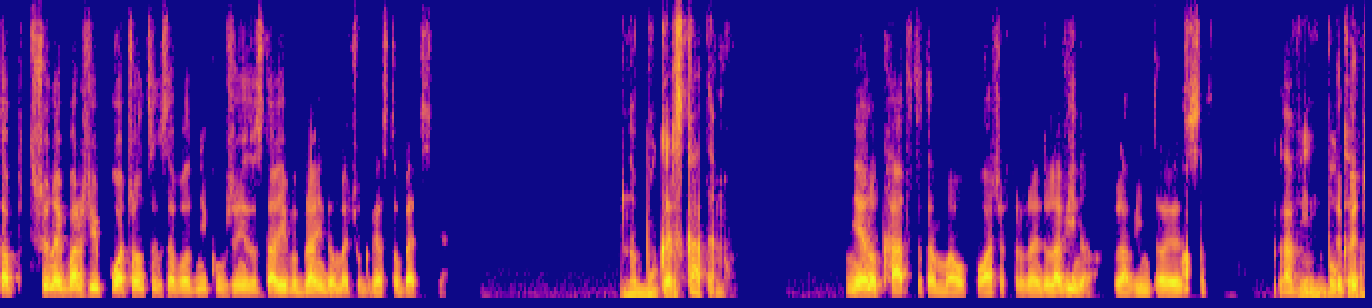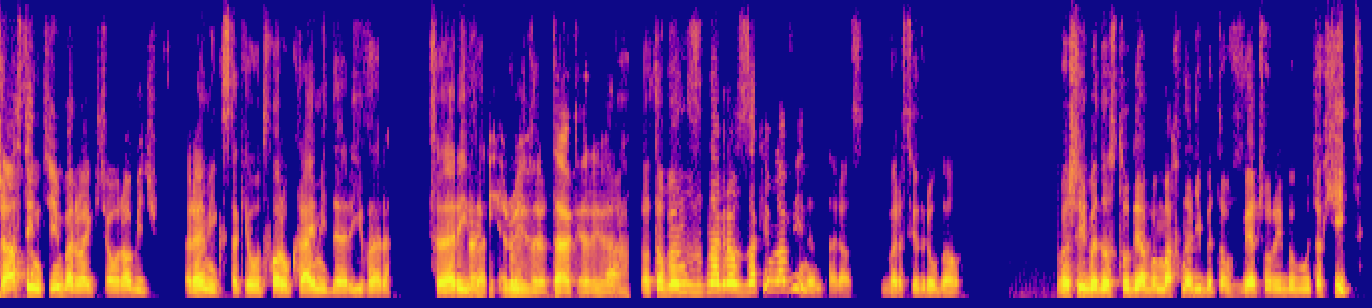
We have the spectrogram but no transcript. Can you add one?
top 3 najbardziej płaczących zawodników, że nie zostali wybrani do meczu gwiazd obecnie? No Booker z Katem. Nie no, Kat to tam mało płacze w porównaniu do Lawina. Lawin to jest... Lawin, Booker. Gdyby Justin Timberlake chciał robić remix takiego utworu Cry Me The River, czy A River. River, tak, A River. Tak, to, to bym nagrał z Zakiem Lawinem teraz, wersję drugą weszliby do studia, bo machnęliby to w wieczór i by był to hit.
